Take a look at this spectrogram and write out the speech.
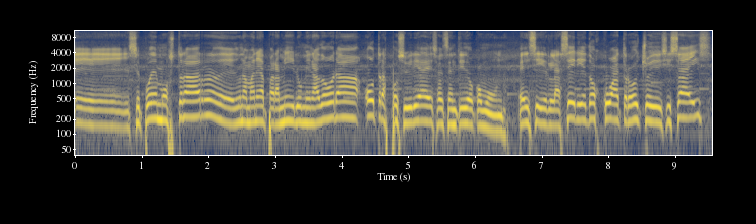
Eh, se puede mostrar de una manera para mí iluminadora otras posibilidades al sentido común. Es decir, la serie 2, 4, 8 y 16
